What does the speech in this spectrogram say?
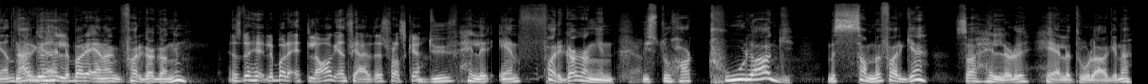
én Nei, du heller bare en farge av gangen. Altså, Du heller bare ett lag, en fjerdedels flaske. Du heller en farge av gangen. Hvis du har to lag med samme farge, så heller du hele to lagene.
